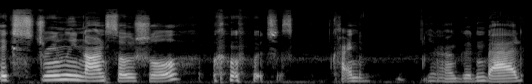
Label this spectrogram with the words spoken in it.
extremely non-social, which is kind of you know good and bad.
